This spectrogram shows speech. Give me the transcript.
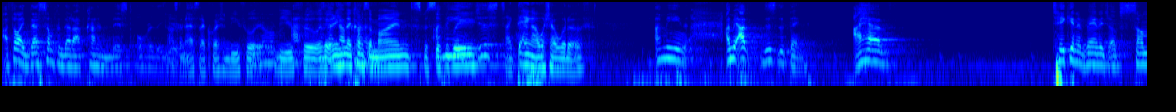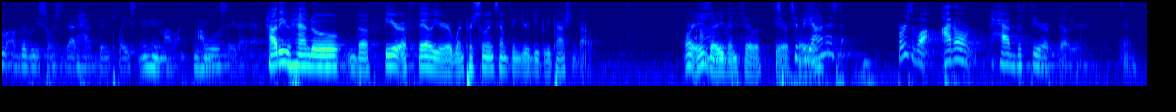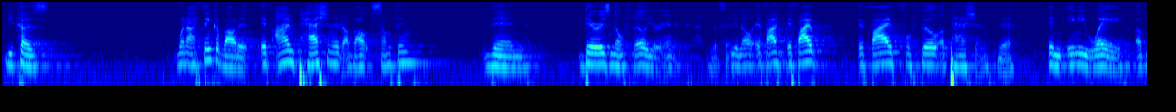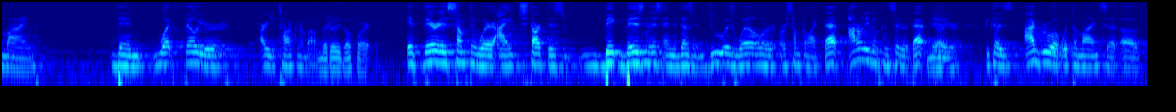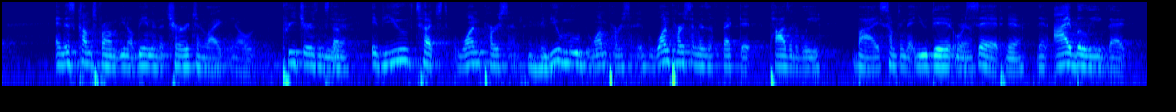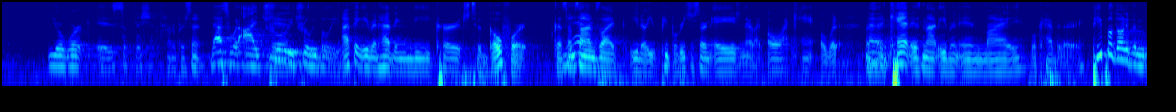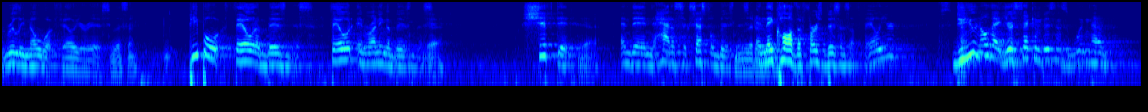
I feel like that's something that I've kind of missed over the years. I was gonna ask that question. Do you feel You know, Do you I- I feel? feel Is there like anything I've that comes to kinda- mind specifically? just- like, dang, I wish I would have. I mean, I mean, I, this is the thing. I have taken advantage of some of the resources that have been placed in my life. I will say that. How do you handle the fear of failure when pursuing something you're deeply passionate about? Or is there Um, even fear of fear To, of to be honest, first of all, I don't have the fear of failure Same. because when I think about it, if I'm passionate about something, then there is no failure in it. Listen. You know, if I if I if I fulfill a passion Yeah. in any way of mine, then what failure are you talking about? Literally go for it. If there is something where I start this big business and it doesn't do as well or, or something like that, I don't even consider that Yeah. failure because I grew up with the mindset of, and this comes from, you know, being in the church and like, you know, preachers and stuff. Yeah. If you've touched one person, Mm-hmm. if you've moved one person, if one person is affected positively by something that you did or Yeah. said, Yeah. then I believe that your work is sufficient. Hundred percent. That's what I truly, truly believe. I think even having the courage to go for it, because Yeah. sometimes like you know you, people reach a certain age and they're like, oh, I can't or what. Listen, can't is not even in my vocabulary. People don't even really know what failure is. Listen, People failed a business, failed in running a business, yeah, shifted, yeah. and then had a successful business. Literally. And they call the first business a failure? Do you know that your second business wouldn't have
